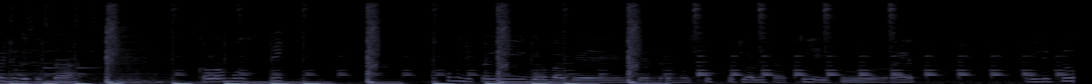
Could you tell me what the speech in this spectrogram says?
aku juga suka. Kalau musik menyukai berbagai genre musik kecuali satu yaitu rap. Terus itu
